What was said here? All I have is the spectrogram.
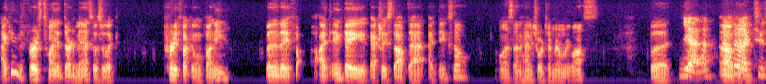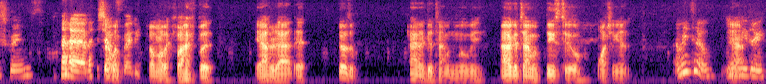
I think the first twenty to thirty minutes was like pretty fucking funny. But then they, I think they actually stopped that. I think so, unless I'm having short term memory loss. But yeah. After Okay. like two screams. that shit was funny. felt more like five. But yeah, after that, it it was. A, I had a good time with the movie. I had a good time with these two watching it. Uh, Me too. Yeah. Me three.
